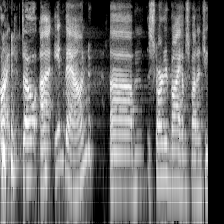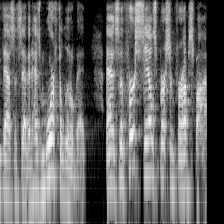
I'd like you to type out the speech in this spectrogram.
All right. So uh, inbound um, started by HubSpot in 2007 has morphed a little bit. As the first salesperson for HubSpot,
